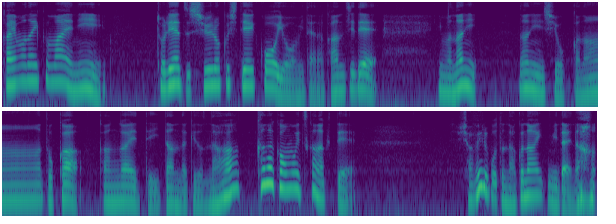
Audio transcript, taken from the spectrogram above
買い物行く前にとりあえず収録していこうよみたいな感じで今何何にしようかなとか考えていたんだけどなかなか思いつかなくて喋ることなくない？みたいな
